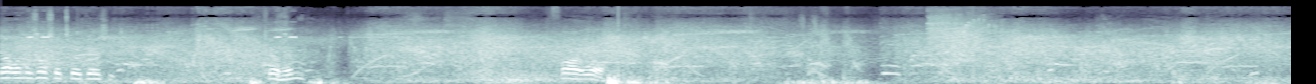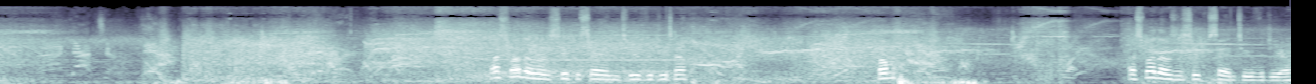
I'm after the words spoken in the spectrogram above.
That one is also too adjacent. Kill him. Fire at will. I swear there was a Super Saiyan 2 Vegeta. What? I swear there was a Super Saiyan 2 Vegeta.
